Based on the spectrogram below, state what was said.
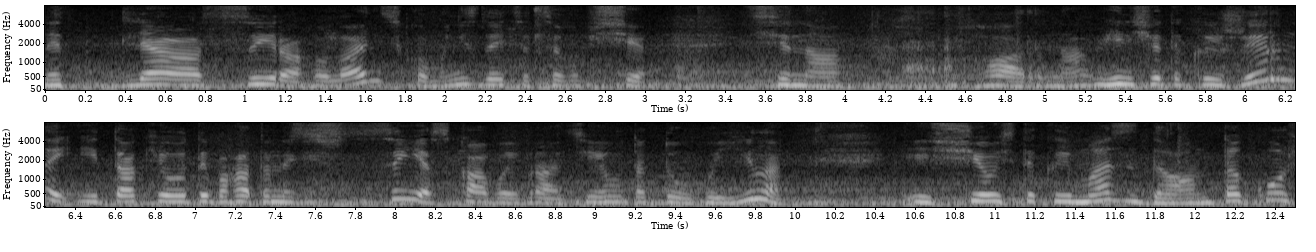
Не для сира голландського, мені здається, це взагалі ціна гарна. Він ще такий жирний, і так його ти багато не з'їси, я з кавою вранці. Я його так довго їла. І ще ось такий маздам також.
